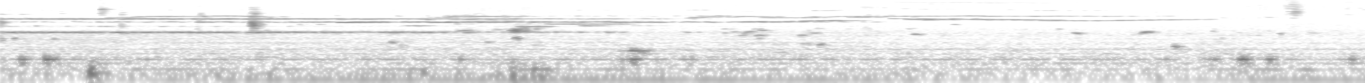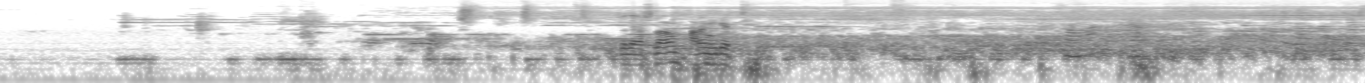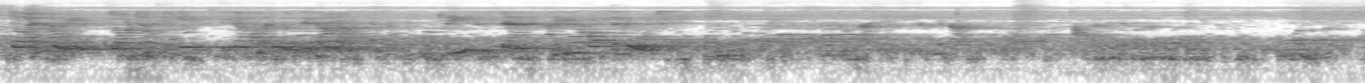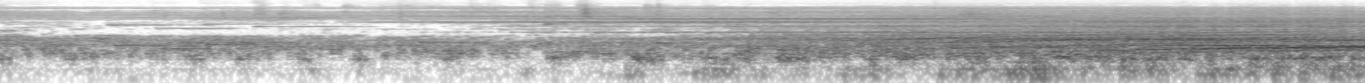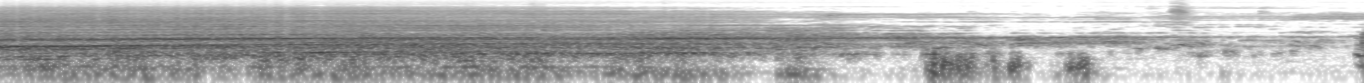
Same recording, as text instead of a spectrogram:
চলে আসলাম ফার্ম গেট দয়া করে দরজা থেকে নিরাপদ দূরত্বে দাঁড়ান প্লিজ স্ট্যান্ড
